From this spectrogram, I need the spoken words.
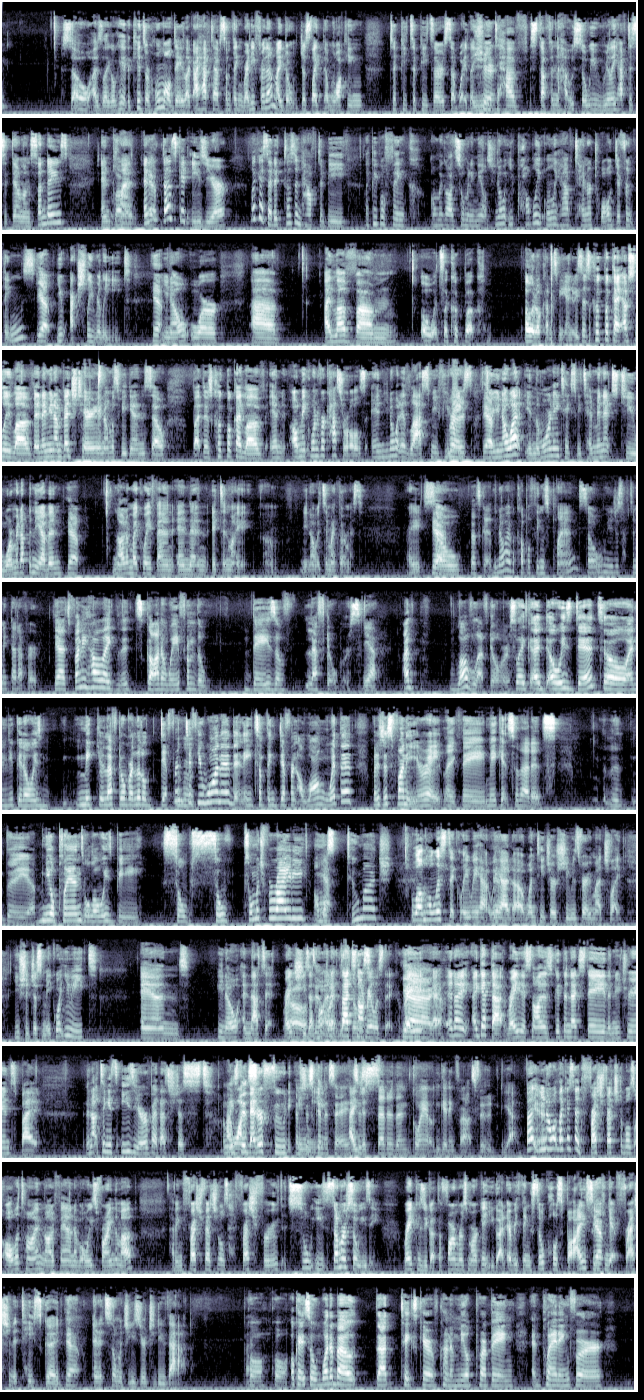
So I was like, okay, the kids are home all day. Like, I have to have something ready for them. I don't just like them walking to Pizza Pizza or Subway. Like, you need to have stuff in the house. So we really have to sit down on Sundays and plan. it. And Yep. it does get easier. Like I said, it doesn't have to be like people think, oh my God, so many meals. You know what? You probably only have 10 or 12 different things Yep. you actually really eat. Yeah. You know, or uh, I love, um, oh, what's the cookbook? Oh, it'll come to me. Anyways, there's a cookbook I absolutely love. And I mean, I'm vegetarian, almost vegan. So, but there's a cookbook I love. And I'll make one of her casseroles. And you know what? It lasts me a few Right. days. Yeah. So, you know what? In the morning, it takes me 10 minutes to warm it up in the oven, Yeah. not a microwave fan. And then it's in my, um, you know, it's in my thermos. Right. Yeah. So, That's good. you know, I have a couple things planned. So you just have to make that effort. Yeah, it's funny how like it's gone away from the days of leftovers. Yeah. I love leftovers. Like I always did. So, and you could always make your leftover a little different Mm-hmm. if you wanted and eat something different along with it. But it's just funny. You're right. Like they make it so that it's the the meal plans will always be so so so much variety, almost too much. Well, and holistically, we had we Yeah. had uh, one teacher. She was very much like, you should just make what you eat, and you know, and that's it, right? Oh, She's at home. and like that's not realistic, right? Yeah, yeah. And I, I get that, right? It's not as good the next day, the nutrients, but I'm not saying it's easier, but that's just I least want better food I was just me. gonna say I it's just just better than going out and getting fast food. yeah. But Yeah. you know what? Like I said, fresh vegetables all the time. Not a fan of always frying them up. Having fresh vegetables, fresh fruit. It's so easy. Some are so easy, right? Because you got the farmer's market, you got everything so close by, so Yep. you can get fresh and it tastes good. Yeah. And it's so much easier to do that. Cool, cool. Okay, so what about that takes care of kind of meal prepping and planning for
